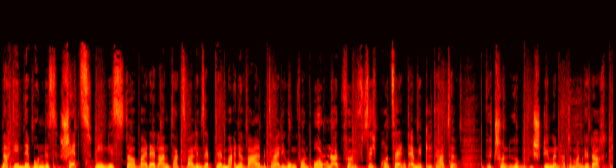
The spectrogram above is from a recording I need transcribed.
Nachdem der Bundesschätzminister bei der Landtagswahl im September eine Wahlbeteiligung von 150 Prozent ermittelt hatte. Wird schon irgendwie stimmen, hatte man gedacht.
